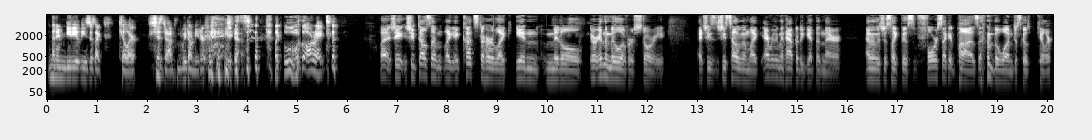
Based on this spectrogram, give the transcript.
and then immediately he's just like, "Kill her." she's done. We don't need her. Yeah. like, ooh, all right. Well, she she tells them like it cuts to her like in middle or in the middle of her story, and she's she's telling them like everything that happened to get them there, and then there's just like this four second pause, and the one just goes killer.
